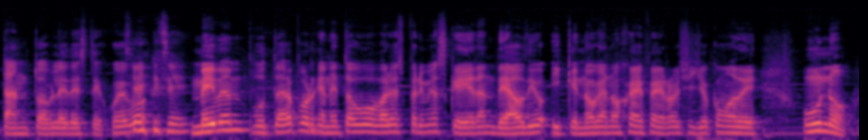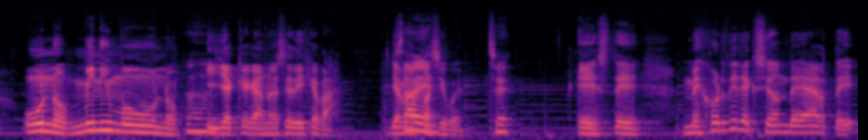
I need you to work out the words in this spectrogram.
Tanto hablé de este juego. Sí, sí. Me iba a emputar porque neta hubo varios premios que eran de audio y que no ganó Hi-Fi Rush. Y yo como de uno, uno, mínimo uno. Y ya que ganó ese dije, va, ya Está me bien. apacigué. Sí. Este, mejor dirección de arte,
